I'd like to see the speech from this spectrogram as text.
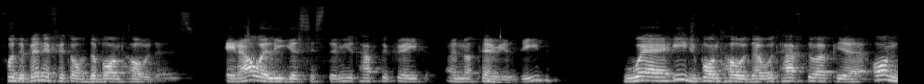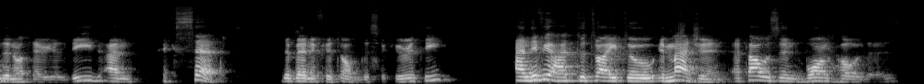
for the benefit of the bondholders, in our legal system, you'd have to create a notarial deed where each bondholder would have to appear on the notarial deed and accept the benefit of the security and if you had to try to imagine a thousand bondholders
